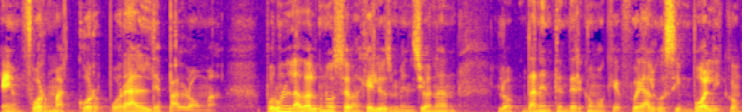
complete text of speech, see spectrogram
en forma corporal de paloma. Por un lado, algunos evangelios mencionan, lo dan a entender como que fue algo simbólico,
